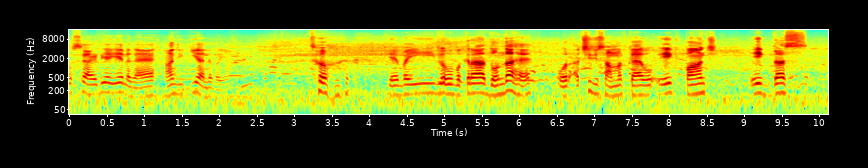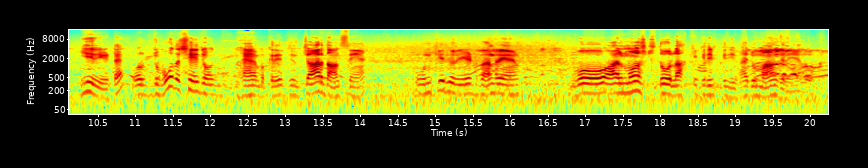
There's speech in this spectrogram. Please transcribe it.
उससे आइडिया ये लगाया है। हाँ जी की हाल है भैया तो कि भाई जो बकरा धोंदा है और अच्छी जिसामत का है, वो एक पाँच, एक दस, ये रेट है। और जो बहुत अच्छे जो हैं बकरे, जिन चार दांत से हैं, उनके जो रेट बन रहे हैं, वो ऑलमोस्ट दो लाख के करीब करीब है, जो मांग रहे हैं लोग।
